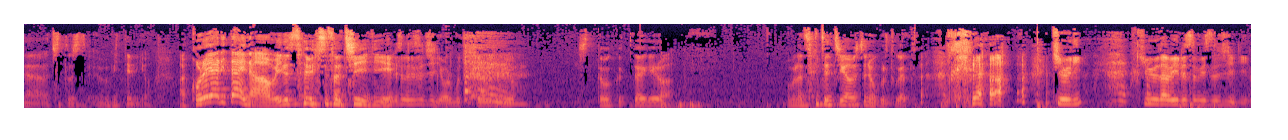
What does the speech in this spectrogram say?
あちょっと見てみよう。あ、これやりたいな、ウィル・スミスのジーニー。ちょ SSG 俺もちょっと調べてみよう。っと送ってあげるわ。ごめんな、全然違う人に送るとかやってた。急に？急なウィル・スミス G に。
